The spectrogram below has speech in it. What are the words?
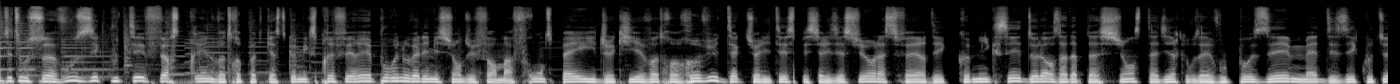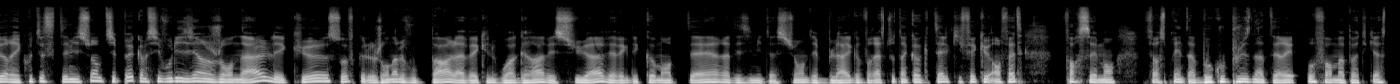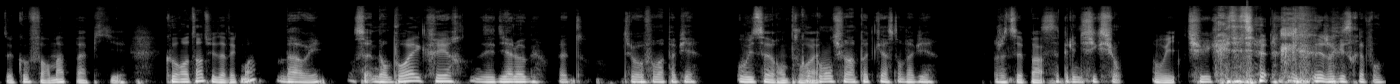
Toutes et tous, vous écoutez First Print, votre podcast comics préféré pour une nouvelle émission du format Front Page qui est votre revue d'actualité spécialisée sur la sphère des comics et de leurs adaptations, c'est-à-dire que vous allez vous poser, mettre des écouteurs écouter cette émission un petit peu comme si vous lisiez un journal et que, sauf que le journal vous parle avec une voix grave et suave et avec des commentaires, des imitations, des blagues, bref, tout un cocktail qui fait que, en fait, forcément, First Print a beaucoup plus d'intérêt au format podcast qu'au format papier. Corentin, tu es avec moi? Bah oui. Mais on pourrait écrire des dialogues, en fait, tu vois, au format papier. Oui, c'est vrai, on pourrait. Comment tu fais un podcast en papier? Je ne sais pas. Ça s'appelle une fiction. Oui. Tu écris des des gens qui se répondent.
